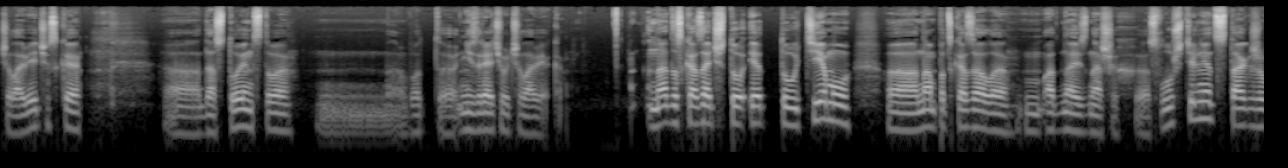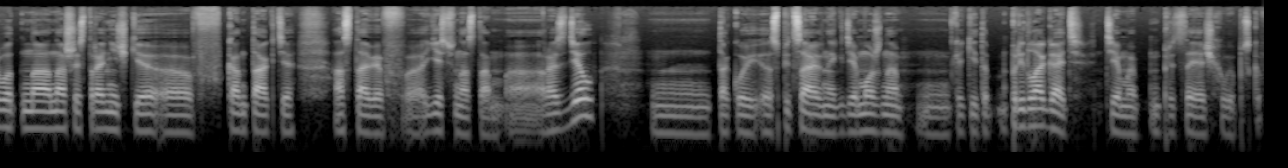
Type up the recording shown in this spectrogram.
человеческое э, достоинство вот, незрячего человека. Надо сказать, что эту тему э, нам подсказала одна из наших слушательниц, также вот на нашей страничке э, ВКонтакте, оставив, есть у нас там раздел такой э, специальный, где можно какие-то предлагать темы предстоящих выпусков.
